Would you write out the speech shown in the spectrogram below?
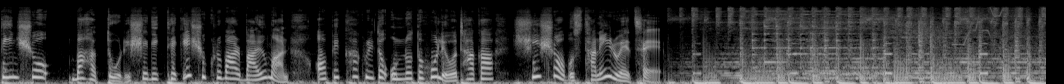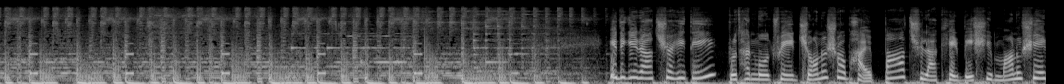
তিনশো বাহাত্তর। সেদিক থেকে শুক্রবার বায়ুমান অপেক্ষাকৃত উন্নত হলেও ঢাকা শীর্ষ অবস্থানেই রয়েছে। এদিকে রাজশাহীতে প্রধানমন্ত্রীর জনসভায় পাঁচ লাখের বেশি মানুষের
